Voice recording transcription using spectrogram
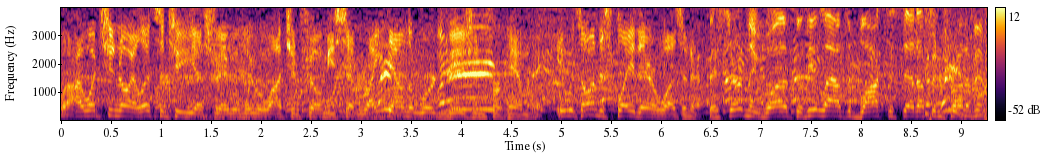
Well, I want you to know, I listened to you yesterday when we were watching film. You said write down the word vision for him. It was on display there, wasn't it? It certainly was because he allows the blocks to set up in front of him.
